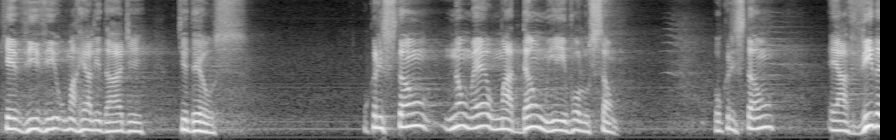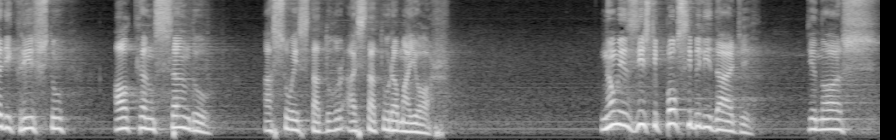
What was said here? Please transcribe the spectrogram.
que vive uma realidade de Deus. O cristão não é um Adão em evolução. O cristão é a vida de Cristo alcançando a sua estatura, a estatura maior. Não existe possibilidade de nós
